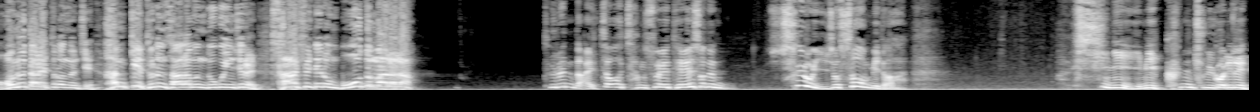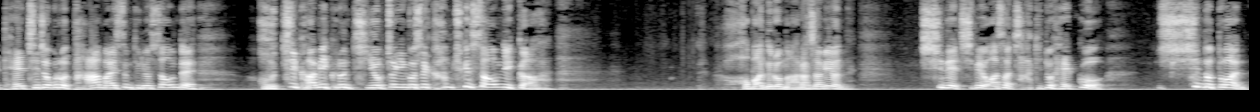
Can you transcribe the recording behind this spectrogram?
어느 달에 들었는지, 함께 들은 사람은 누구인지를 사실대로 모두 말하라! 들은 날짜와 장소에 대해서는 실로 잊었사옵니다. 신이 이미 큰 줄거리를 대체적으로 다 말씀드렸사온데 어찌 감히 그런 지엽적인 것을 감추겠사옵니까? 허반으로 말하자면 신의 집에 와서 자기도 했고 신도 또한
